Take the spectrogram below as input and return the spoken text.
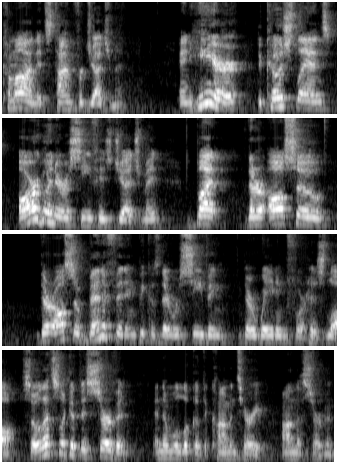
come on, it's time for judgment. And here, the coastlands are going to receive his judgment, but they're also they're also benefiting because they're receiving they're waiting for his law. So let's look at this servant and then we'll look at the commentary on the servant.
